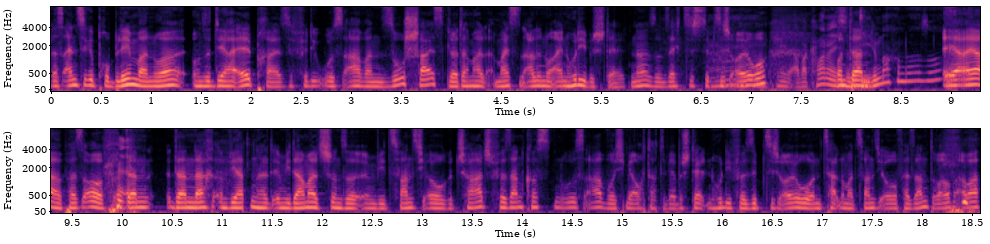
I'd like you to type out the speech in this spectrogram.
Das einzige Problem war nur, unsere DHL-Preise für die USA waren so scheiße. Die Leute haben halt meistens alle nur einen Hoodie bestellt, ne? So 60, 70 Ah, Euro. Okay, aber kann man da nicht Und so dann- einen Deal machen oder so? Ja, ja, pass auf. Und dann, dann nach, und wir hatten halt irgendwie damals schon so irgendwie 20 Euro gecharged für Sandkosten in USA, wo ich mir auch dachte, wer bestellt einen Hoodie für 70 Euro und zahlt nochmal 20 Euro Versand drauf. Aber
